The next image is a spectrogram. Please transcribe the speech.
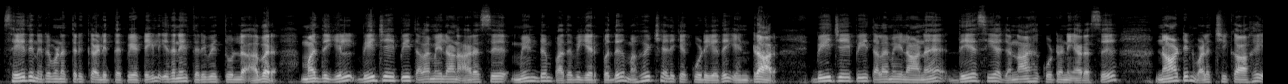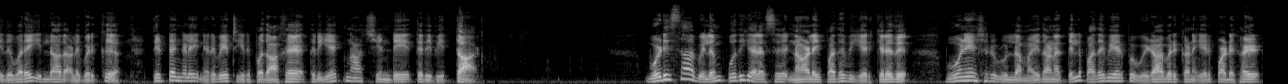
செய்தி நிறுவனத்திற்கு அளித்த பேட்டியில் இதனை தெரிவித்துள்ள அவர் மத்தியில் பிஜேபி தலைமையிலான அரசு மீண்டும் பதவியேற்பது மகிழ்ச்சி அளிக்கக்கூடியது என்றார். பிஜேபி தலைமையிலான தேசிய ஜனநாயக கூட்டணி அரசு நாட்டின் வளர்ச்சிக்காக இதுவரை இல்லாத அளவிற்கு திட்டங்களை நிறைவேற்றியிருப்பதாக திரு ஏக்நாத் ஷிண்டே தெரிவித்தார். ஒடிசாவிலும் புதிய அரசு நாளை பதவியேற்கிறது. புவனேஸ்வரில் உள்ள மைதானத்தில் பதவியேற்பு விழாவிற்கான ஏற்பாடுகள்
